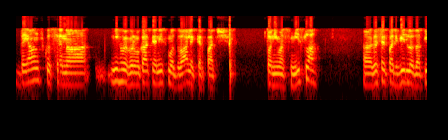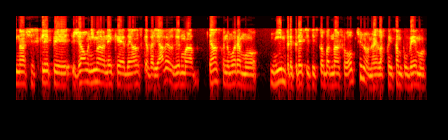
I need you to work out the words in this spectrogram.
dejansko se na njihove provokacije nismo odzvali, ker pač to nima smisla. Zdaj se je pač videlo, da ti naši sklepi žal nimajo neke dejanske veljave, oziroma dejansko ne moremo njim preprečiti stopiti našo občino, ne, lahko jim samo povemo,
